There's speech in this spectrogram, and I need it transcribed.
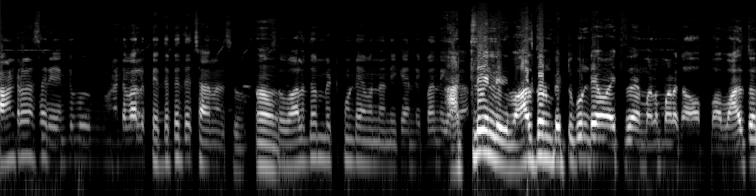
కాంట్రవర్సరీ ఎందుకు? అంటే వాళ్ళు పెద్ద పెద్ద ఛానల్స్ సో వాళ్ళతో పెట్టుకుంటే ఏమన్నా నీకు ఇబ్బంది అట్లేం లేదు. వాళ్ళతో పెట్టుకుంటే ఏమవుతుంది? మనం మనకు వాళ్ళతో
